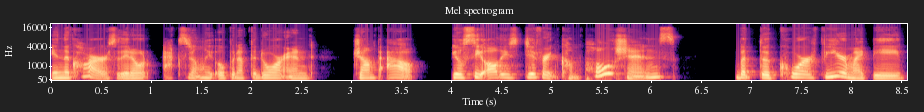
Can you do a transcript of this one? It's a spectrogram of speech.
in the car so they don't accidentally open up the door and jump out. You'll see all these different compulsions, but the core fear might be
